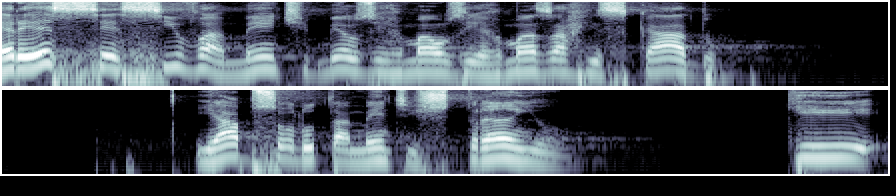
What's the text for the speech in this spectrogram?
era excessivamente, meus irmãos e irmãs, arriscado e absolutamente estranho que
